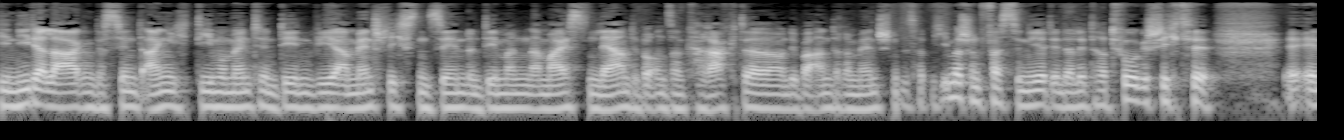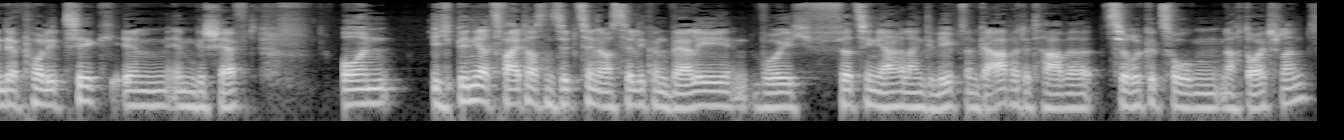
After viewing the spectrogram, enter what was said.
die Niederlagen, das sind eigentlich die Momente, in denen wir am menschlichsten sind und denen man am meisten lernt über unseren Charakter und über andere Menschen. Das hat mich immer schon fasziniert in der Literaturgeschichte, in der Politik, im, im Geschäft. Und ich bin ja 2017 aus Silicon Valley, wo ich 14 Jahre lang gelebt und gearbeitet habe, zurückgezogen nach Deutschland,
